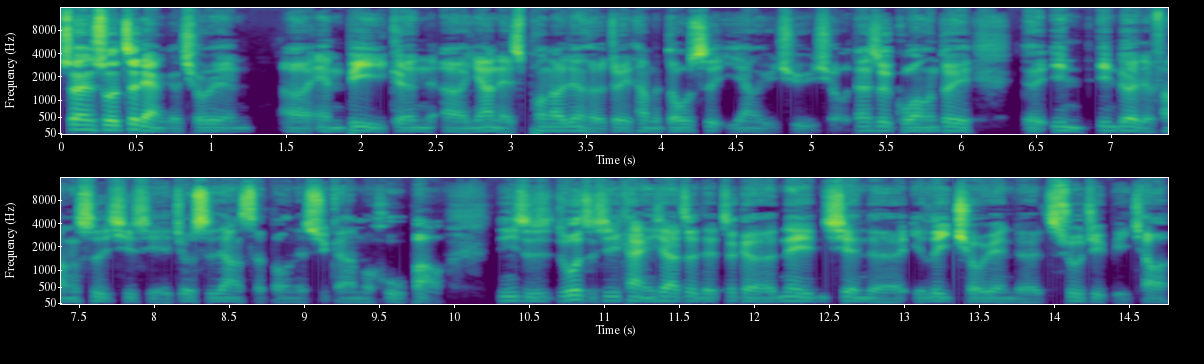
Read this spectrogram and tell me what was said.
虽然说这两个球员，呃，M B 跟呃 Yannis 碰到任何队，他们都是一样予取予求。但是国王队的应应对的方式，其实也就是让 Sabonis 去跟他们互爆。你只是如果仔细看一下这个这个内线的 Elite 球员的数据比较，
